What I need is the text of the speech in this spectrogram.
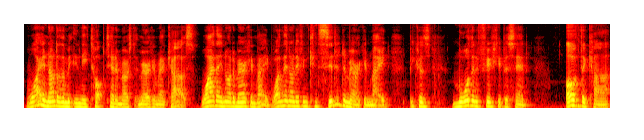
Why are none of them in the top 10 of most American made cars? Why are they not American made? Why are they not even considered American made? Because more than 50% of the car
